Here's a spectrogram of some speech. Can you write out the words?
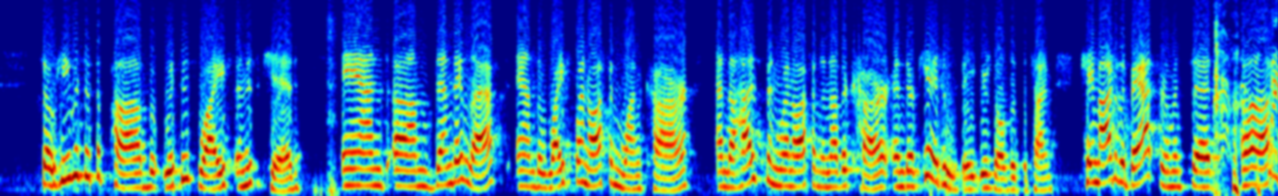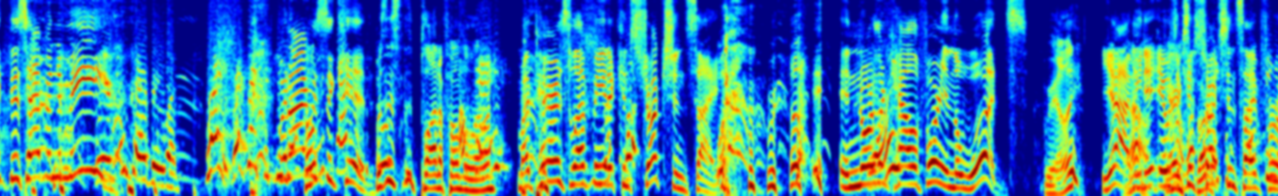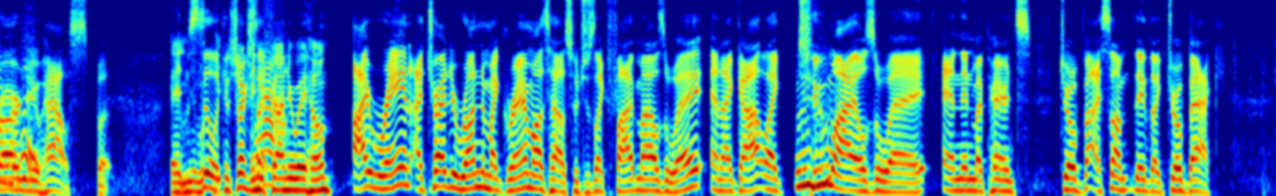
So he was at the pub with his wife and his kid, and um, then they left, and the wife went off in one car, and the husband went off in another car, and their kid, who was eight years old at the time, came out of the bathroom and said, uh, Wait, this happened to me everyone?" Right, right, right. When I was a kid. was this the plot of Home Alone? Okay. My parents left me at a construction site really? in Northern Really? California in the woods. Really? Yeah, I mean, it, it was a very smart. construction site for our new house, but And was still a you- construction And you found your way home. I ran. I tried to run to my grandma's house, which was like five miles away, and I got like Mm-hmm. two miles away, and then my parents drove. Back. I saw them. They like drove back,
